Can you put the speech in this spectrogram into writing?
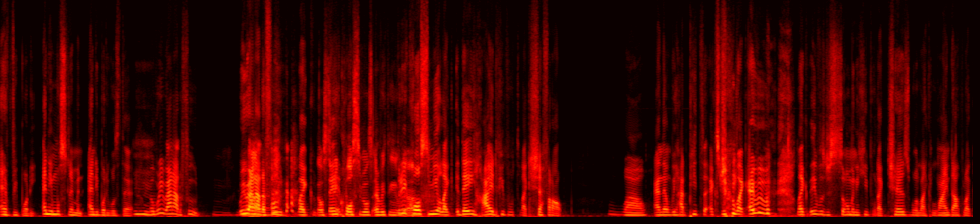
everybody, any Muslim and anybody was there. Mhm. But we ran out of food. We ran out of food. Like There was they- three course meals, everything. three course meal. Like they hired people to like chef it up. Wow. And then we had pizza extra. like everyone, like it was just so many people. Like chairs were like lined up. Like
